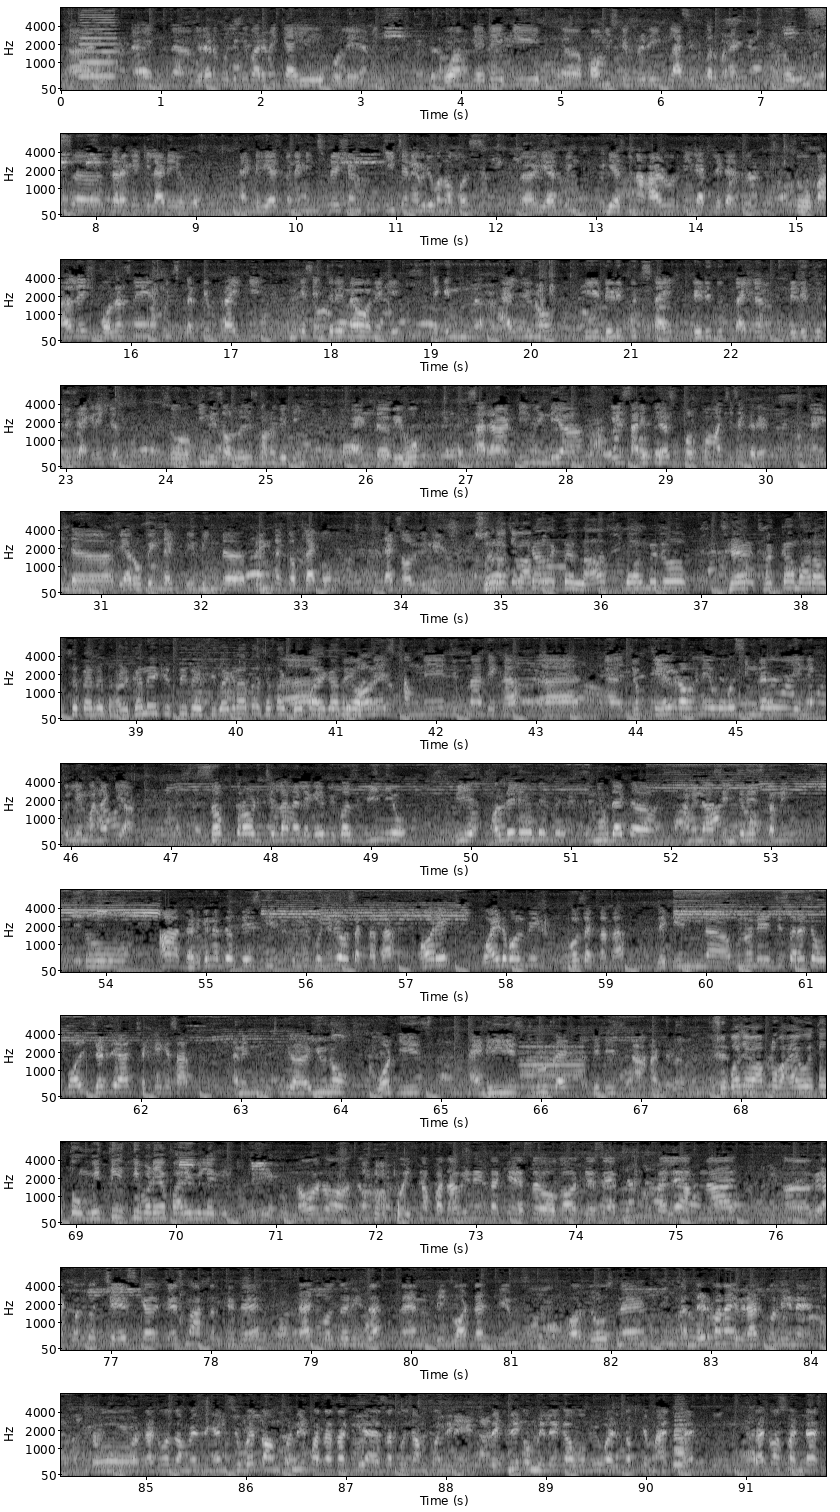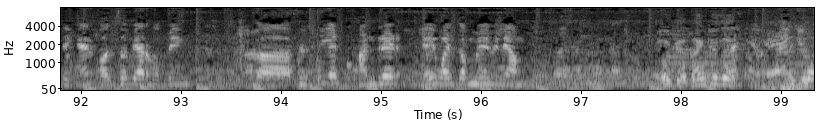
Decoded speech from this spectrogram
I Virat Kohli के बारे में क्या ही बोले आई मीन वो हम कहते हैं कि form is temporary class is permanent तो उस uh, तरह के खिलाड़ी है वो. And he has been an inspiration to each and every one of us he has been he has been a hard working athlete as well so Bangladesh bowlers ने कुछ तरकीब ट्राई की उनकी सेंचुरी न होने की लेकिन as you know he did it with style did it with passion did it with his aggression so king is always one of the thing and we hope सारा टीम इंडिया के सारे players perform अच्छे से करें. And we are hoping that we bing the bring the cup back home that's all we need sir आपको क्या लगता है लास्ट बॉल में जो छह छक्का मारा उससे पहले धड़कने कितनी थी लग रहा था शतक हो पाएगा नहीं। ऑनेस्ट हमने जितना देखा जो केएल राहुल ने वो सिंगल लेने के लिए मना किया सब क्राउड चिल्लाने लगे because we knew we already knew that I mean century is coming तो हाँ धड़कने तो तेज थी क्योंकि कुछ भी हो सकता था और एक वाइड बॉल भी हो सकता था लेकिन उन्होंने जिस तरह से वो बॉल जड़ दिया छक्के के साथ I mean you know what he is and he is prove that it is hundred सुबह जब आप लोग आए हुए थे तो उम्मीद थी इतनी बढ़िया पारी मिलेगी? नो नो नो हमको इतना पता भी नहीं था कि ऐसा होगा। और जैसे पहले अपना विराट कोहली को चेस चेस मास्टर थे थे। That was the reason and we got that game और जो उसने हंड्रेड बनाई विराट कोहली ने तो दैट वॉज़ अमेजिंग एंड सुबह तो हमको नहीं पता था कि ऐसा कुछ हमको देखने को मिलेगा वो भी वर्ल्ड कप के मैच में। That was fantastic and also we are hoping fifty eight hundred यही वर्ल्ड कप में मिले हमको। Okay thank you sir thank you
